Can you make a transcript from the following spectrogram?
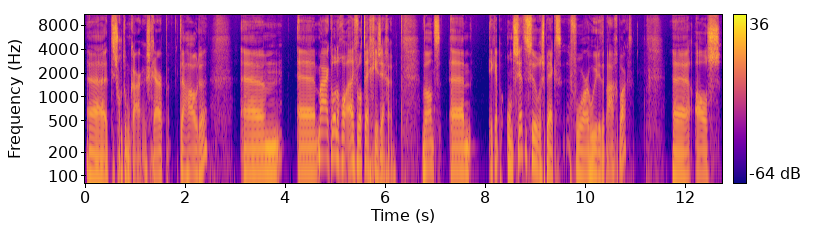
Eh, het is goed om elkaar scherp te houden. Ehm, eh, maar ik wil nog wel even wat tegen je zeggen. Want ehm, ik heb ontzettend veel respect voor hoe je dit hebt aangepakt. Als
